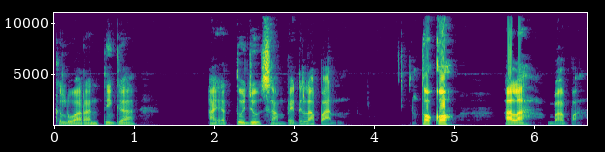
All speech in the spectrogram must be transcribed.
Keluaran 3 ayat 7 sampai 8. Tokoh Allah Bapa.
